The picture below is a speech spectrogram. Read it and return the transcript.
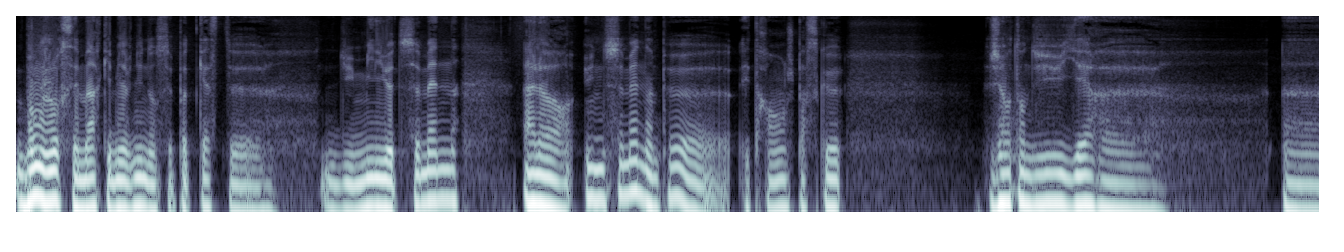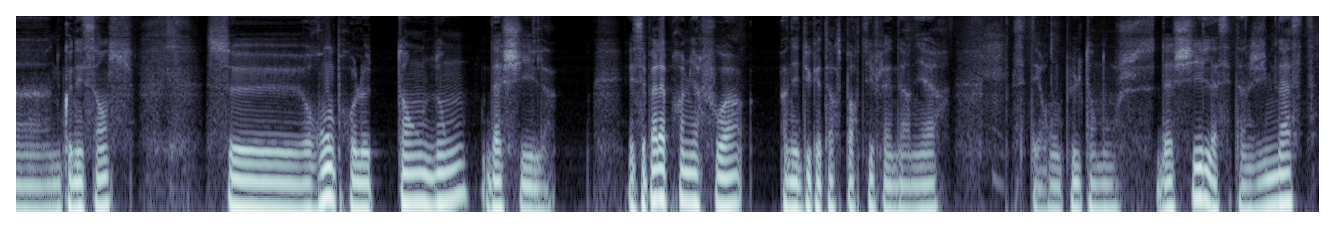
Bonjour, c'est Marc et bienvenue dans ce podcast euh, du milieu de semaine. Alors, une semaine un peu euh, étrange parce que j'ai entendu hier euh, une connaissance se rompre le tendon d'Achille. Et c'est pas la première fois, un éducateur sportif l'année dernière s'était rompu le tendon d'Achille, là c'est un gymnaste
